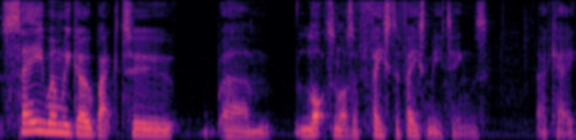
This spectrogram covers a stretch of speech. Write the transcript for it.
Say when we go back to um, lots and lots of face to face meetings, okay.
